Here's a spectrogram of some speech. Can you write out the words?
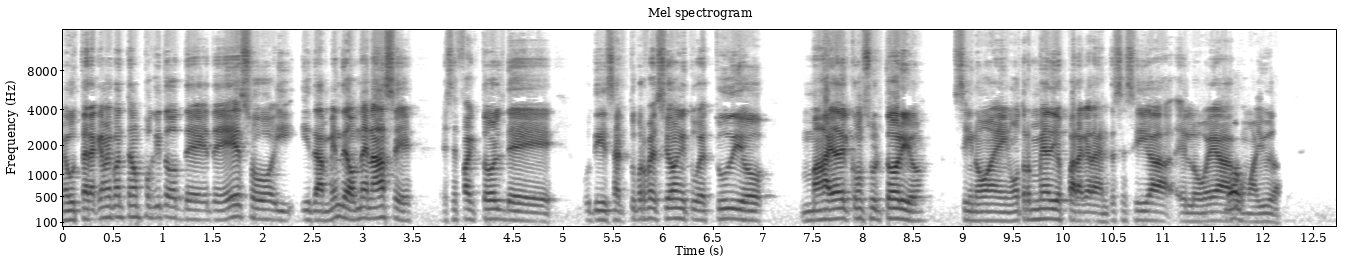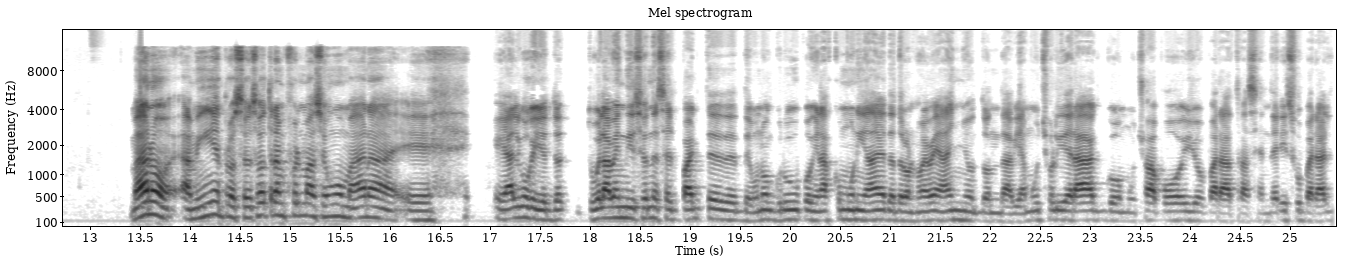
me gustaría que me cuentes un poquito de, eso y, también de dónde nace ese factor de utilizar tu profesión y tu estudio más allá del consultorio, sino en otros medios para que la gente se siga, eh, lo vea como ayuda. Mano, a mí el proceso de transformación humana eh, es algo que yo tuve la bendición de ser parte de, de, unos grupos y unas comunidades desde los nueve años donde había mucho liderazgo, mucho apoyo para trascender y superar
